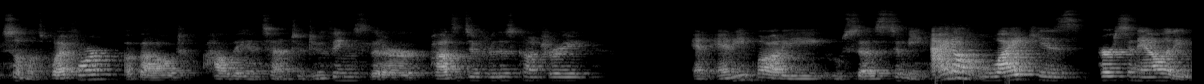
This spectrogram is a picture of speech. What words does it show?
someone's platform, about how they intend to do things that are positive for this country, and anybody who says to me, I don't like his personality,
